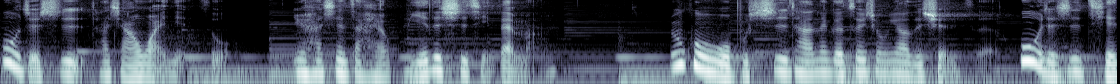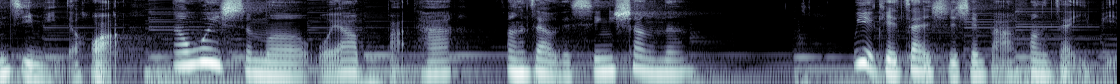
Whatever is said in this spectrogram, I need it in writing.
或者是他想要晚一点做，因为他现在还有别的事情在忙。如果我不是他那个最重要的选择。或者是前几名的话，那为什么我要把它放在我的心上呢？我也可以暂时先把它放在一边。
